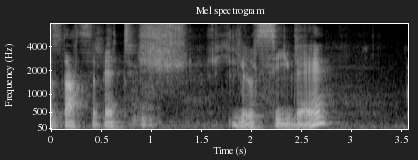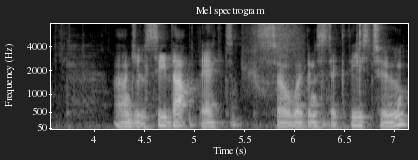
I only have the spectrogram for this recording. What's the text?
Because that's the bit you'll see there. And you'll see that bit, so we're going to stick these two.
